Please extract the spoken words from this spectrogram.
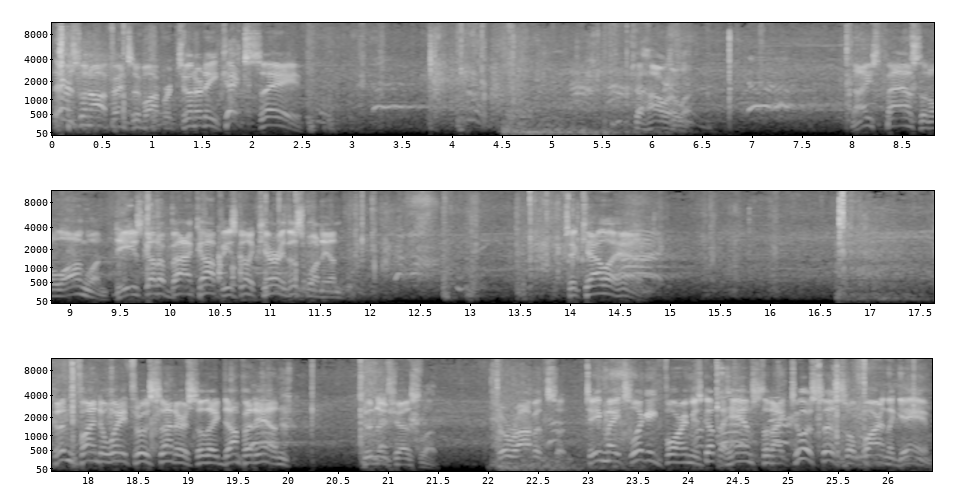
There's an offensive opportunity. Kick save. To Howerla. Nice pass and a long one. D's got to back up. He's going to carry this one in. To Callahan. Couldn't find a way through center, so they dump it in to Najesla. To Robinson. Teammates looking for him. He's got the hands tonight. Two assists so far in the game.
